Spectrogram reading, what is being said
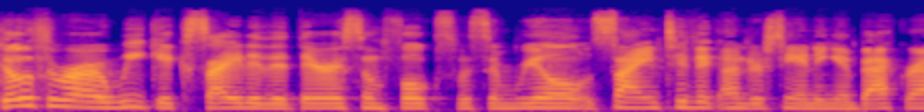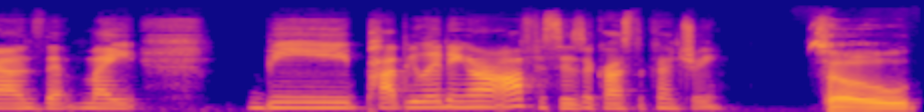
go through our week excited that there are some folks with some real scientific understanding and backgrounds that might be populating our offices across the country. So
